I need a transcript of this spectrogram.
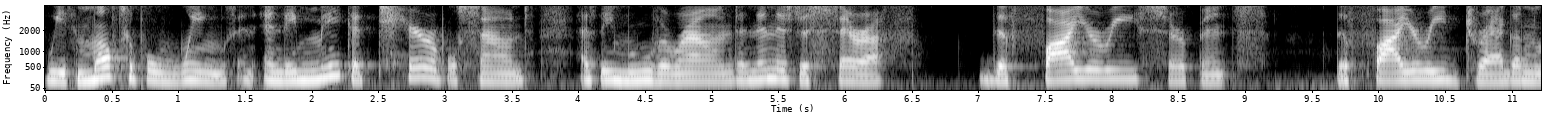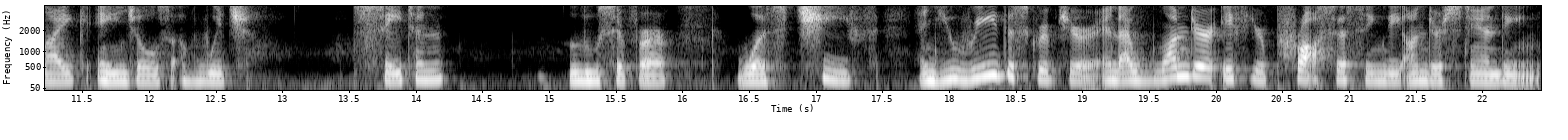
with multiple wings and, and they make a terrible sound as they move around. And then there's the seraph, the fiery serpents, the fiery dragon like angels of which Satan, Lucifer, was chief and you read the scripture, and I wonder if you're processing the understanding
